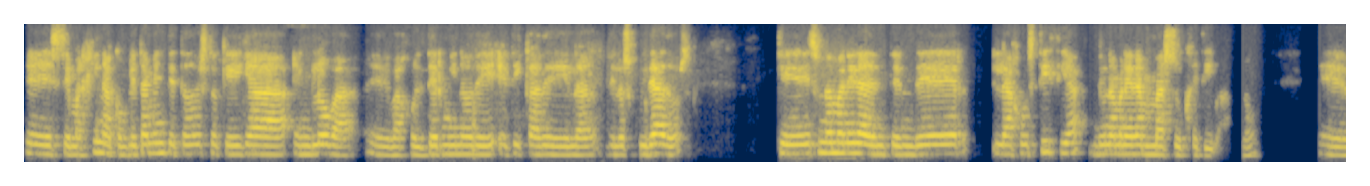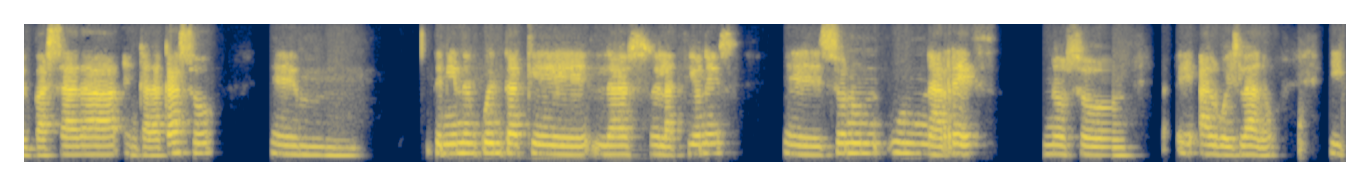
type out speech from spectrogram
Eh, se imagina completamente todo esto que ella engloba eh, bajo el término de ética de, los cuidados, que es una manera de entender la justicia de una manera más subjetiva. ¿no? Eh, basada en cada caso, em, teniendo en cuenta que las relaciones eh, son una red, no son eh, algo aislado, y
